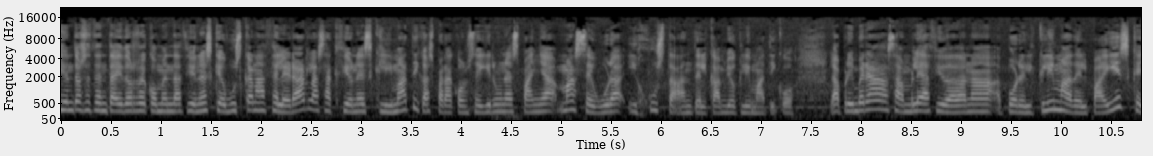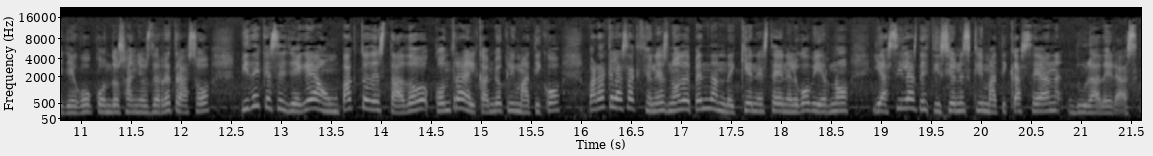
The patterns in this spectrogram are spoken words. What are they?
172 recomendaciones que buscan acelerar las acciones climáticas para conseguir una España más segura y justa ante el cambio climático. La primera Asamblea Ciudadana por el Clima del país, que llegó con dos años de retraso, pide que se llegue a un pacto de Estado contra el cambio climático para que las acciones no dependan de quién esté en el gobierno y así las decisiones climáticas sean duraderas.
